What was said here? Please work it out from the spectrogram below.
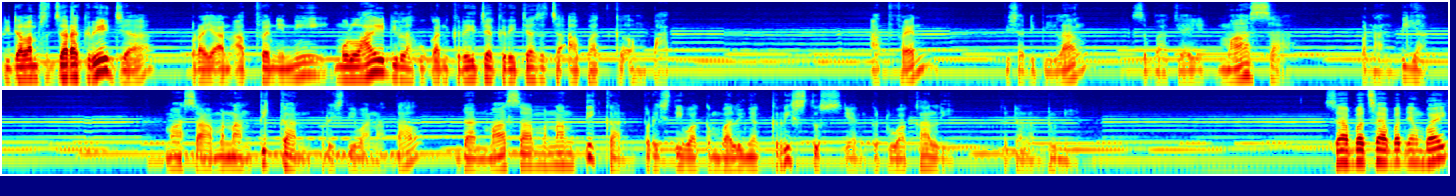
Di dalam sejarah gereja, perayaan Advent ini mulai dilakukan gereja-gereja sejak abad keempat. Advent bisa dibilang sebagai masa penantian. Masa menantikan peristiwa Natal dan masa menantikan peristiwa kembalinya Kristus yang kedua kali ke dalam dunia. Sahabat-sahabat yang baik,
